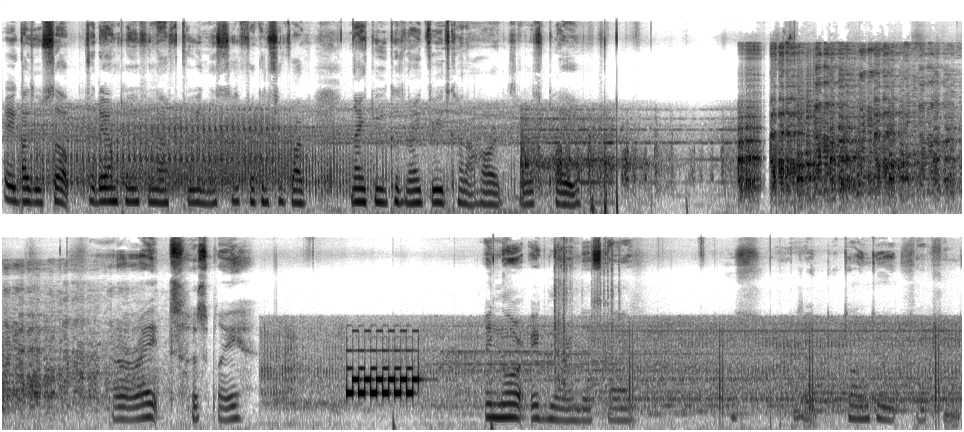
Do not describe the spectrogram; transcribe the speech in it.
Hey guys, what's up? Today I'm playing FNAF 3 and let's see if I can survive night 3 because night 3 is kind of hard, so let's play. Alright, let's play. Ignore, ignoring this guy. He's, like telling two sections.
